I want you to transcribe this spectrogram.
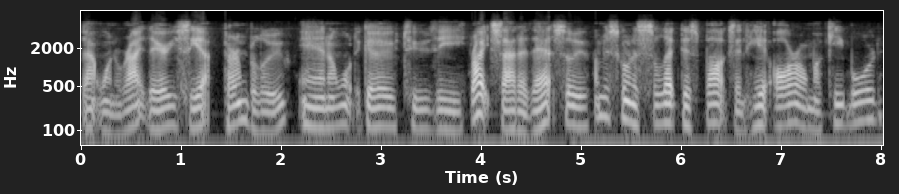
that one right there. You see it turn blue. And I want to go to the right side of that. So I'm just going to select this box and hit R on my keyboard.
